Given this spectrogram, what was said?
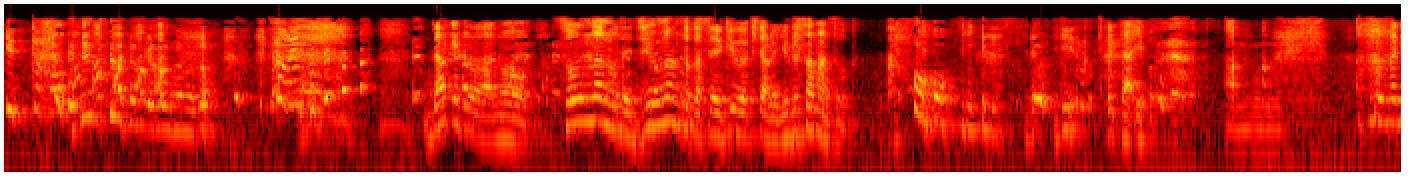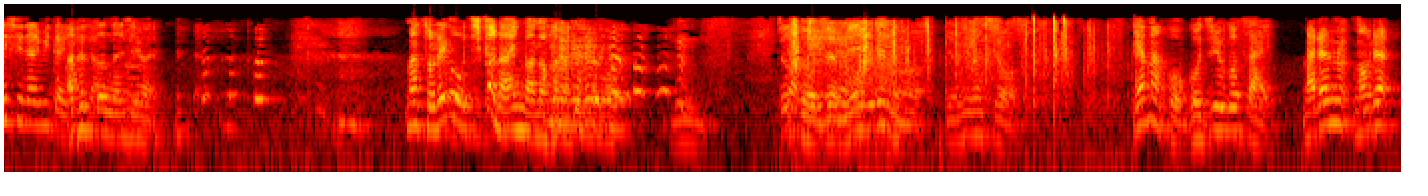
言ったもん。だけど、あの、そんなので10万とか請求が来たら許さないぞ。言って言ってたよ。なるほど。そんなにしないみたいあそんなにしない。まあ、それがオチかな、今の話でも。うんちょっと、じゃあメールでも読みましょう。山子55歳。丸の、もら、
